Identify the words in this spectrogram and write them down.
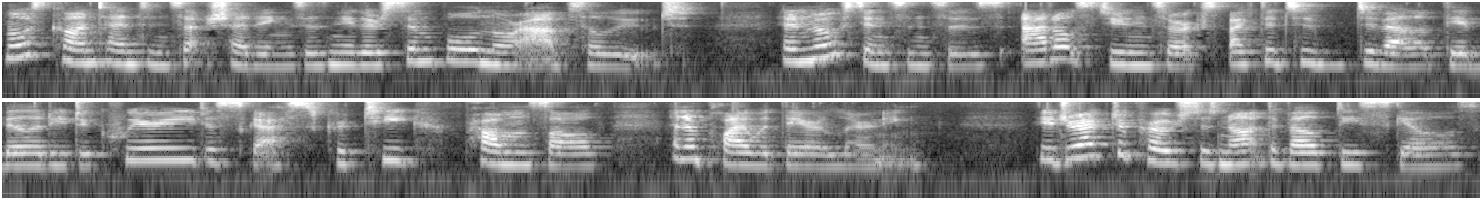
most content in such settings is neither simple nor absolute. In most instances, adult students are expected to develop the ability to query, discuss, critique, problem solve, and apply what they are learning. The direct approach does not develop these skills,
